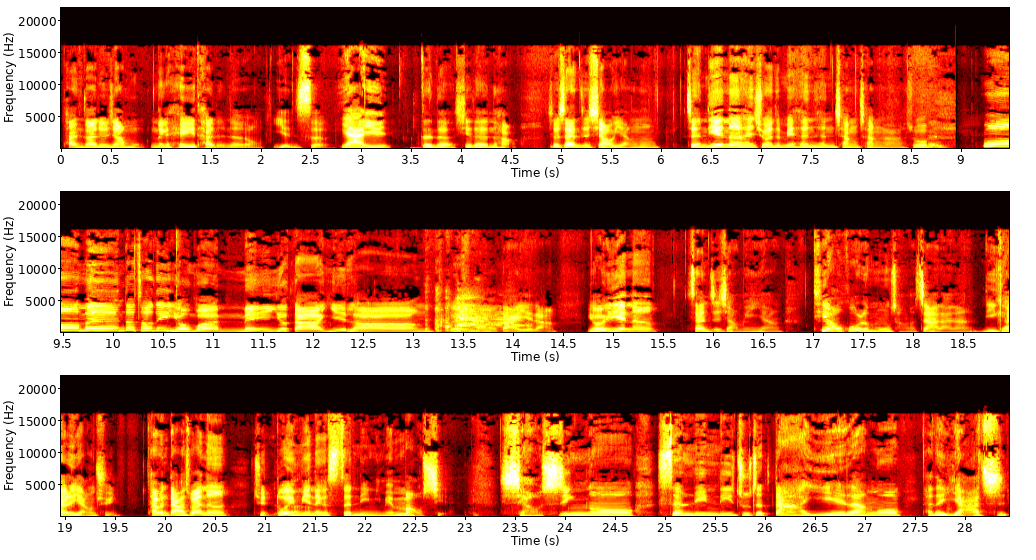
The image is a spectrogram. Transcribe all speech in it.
炭渣就像那个黑炭的那种颜色，押韵，真的写得很好。这三只小羊呢，整天呢很喜欢这边哼哼唱唱啊，说我们到草地游玩，没有大野狼。对，没有大野狼。有一天呢，三只小绵羊跳过了牧场的栅栏啊，离开了羊群。他们打算呢去对面那个森林里面冒险。小心哦，森林里住着大野狼哦，它的牙齿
